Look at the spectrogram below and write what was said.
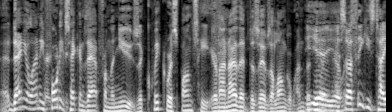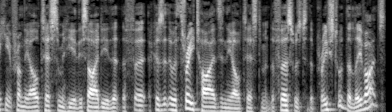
Uh, Daniel, only 40 seconds out from the news. A quick response here, and I know that deserves a longer one. But yeah, uh, yeah. Alex? So I think he's taking it from the Old Testament here. This idea that the first, because there were three tithes in the Old Testament. The first was to the priesthood, the Levites.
